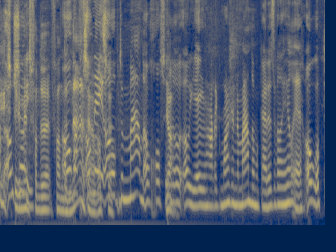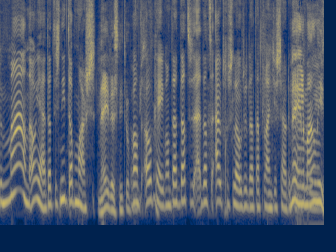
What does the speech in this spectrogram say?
maan. Oh, experiment van de, van de oh, wacht. NASA. oh nee, ze- oh, op de maan. Oh god, Ja. oh, oh jee, haal ik Mars en de maan door elkaar. Dat is wel heel erg. Oh, op de maan. Oh ja, dat is niet op Mars. Nee, dat is niet op Want oké, want dat, dat, is, dat is uitgesloten dat daar plantjes zouden Nee, kunnen helemaal groeien.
